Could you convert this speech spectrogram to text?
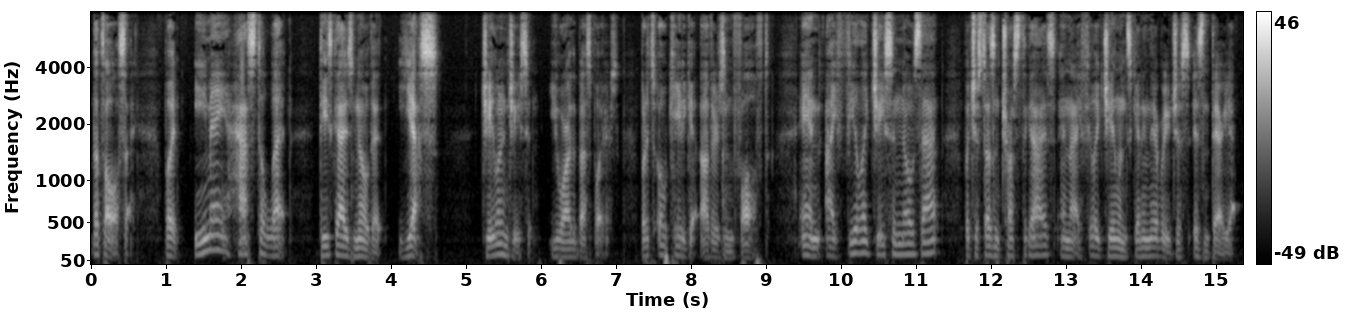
that's all I'll say. But Ime has to let these guys know that yes, Jaylen and Jayson, you are the best players, but it's okay to get others involved. And I feel like Jayson knows that, but just doesn't trust the guys. And I feel like Jaylen's getting there, but he just isn't there yet.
